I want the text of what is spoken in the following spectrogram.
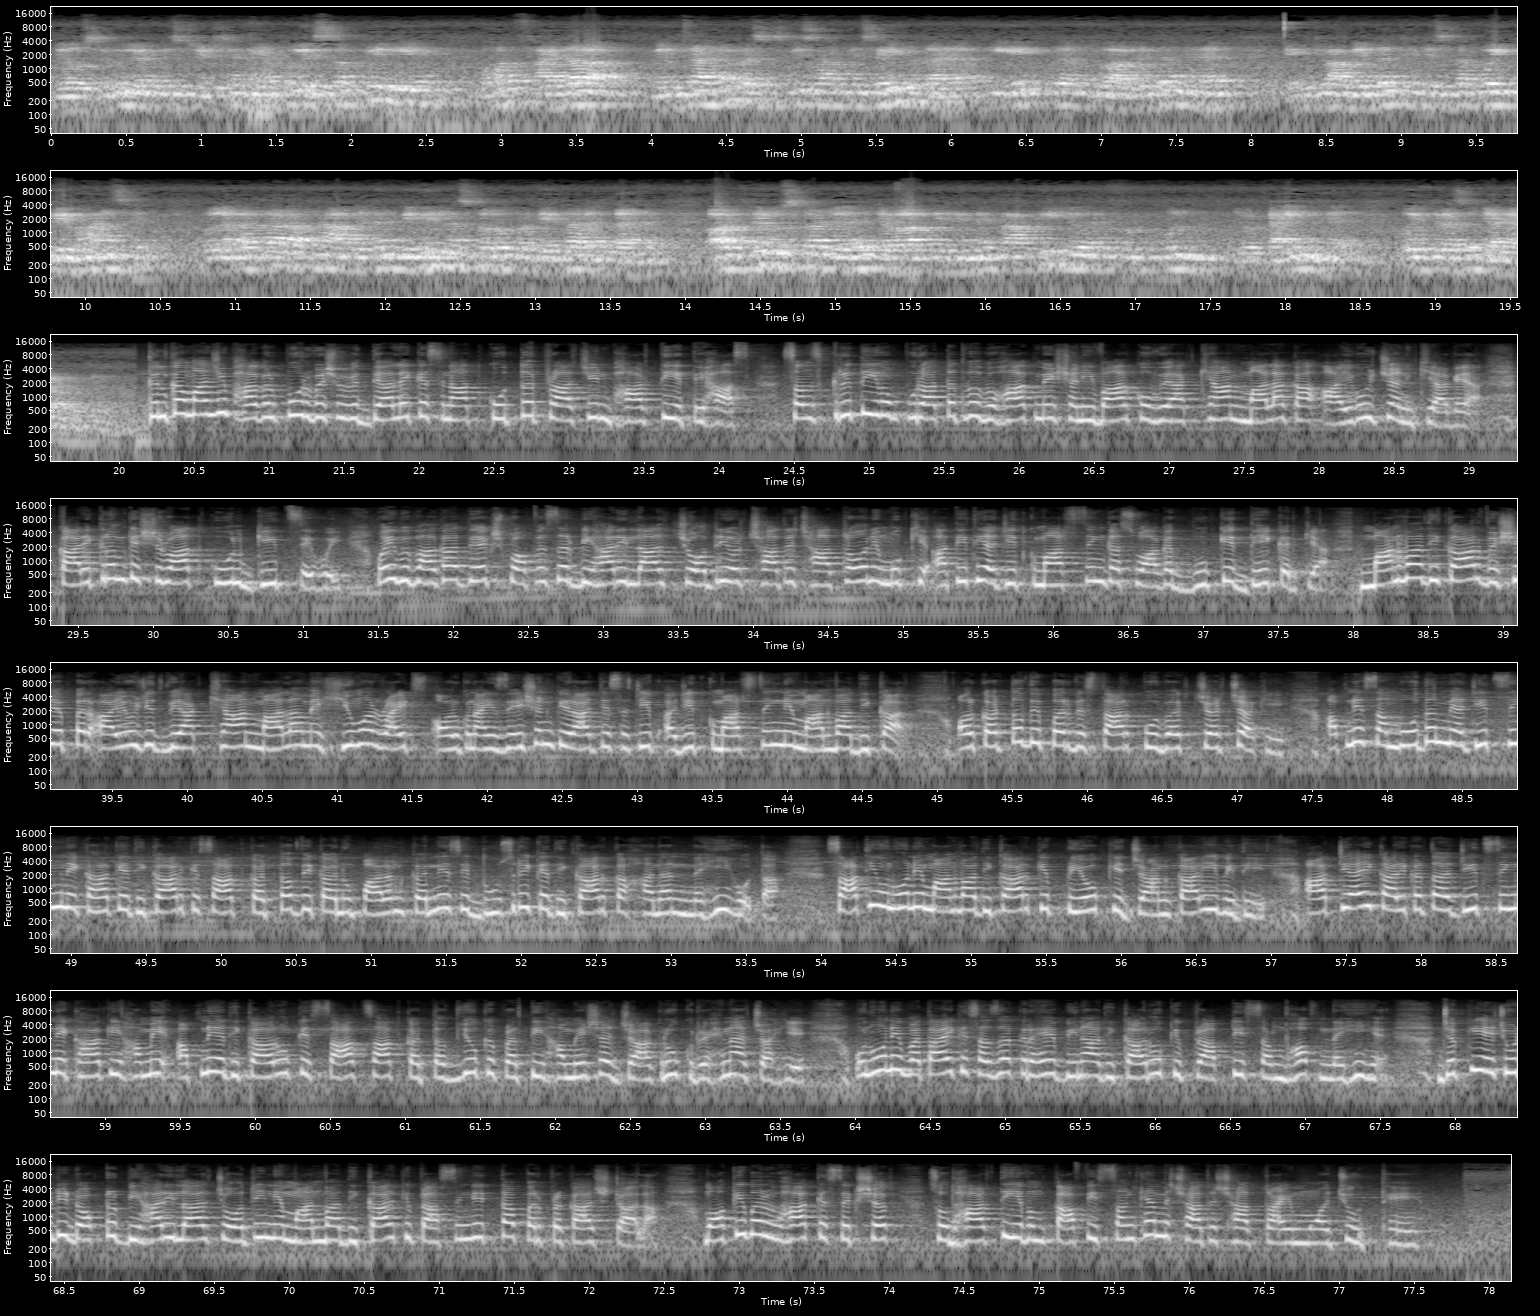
जो सिविल एडमिनिस्ट्रेशन या पुलिस, सबके लिए बहुत फ़ायदा मिलता है और एस साहब ने सही बताया कि एक जो आवेदन है, एक जो आवेदक है जिसका कोई ग्रीवांस है, वो लगातार अपना आवेदन विभिन्न स्तरों पर देता रहता है और फिर उसका जो है जवाब देने में काफ़ी जो है फ्रूटफुल जो टाइम है, वो एक तरह से जाया होता है। तिलका मांझी भागलपुर विश्वविद्यालय के स्नातकोत्तर प्राचीन भारतीय इतिहास, संस्कृति एवं पुरातत्व विभाग में शनिवार को व्याख्यान माला का आयोजन किया गया। कार्यक्रम की शुरुआत कुल गीत से हुई। वहीं विभागाध्यक्ष प्रोफेसर बिहारी लाल चौधरी और छात्र छात्राओं ने मुख्य अतिथि अजीत कुमार सिंह का स्वागत बुके देकर किया। मानवाधिकार विषय पर आयोजित व्याख्यान माला में ह्यूमन राइट्स ऑर्गेनाइजेशन के राज्य सचिव अजीत कुमार सिंह ने मानवाधिकार और कर्तव्य पर विस्तार पूर्वक चर्चा की। अपने संबोधन में अजीत सिंह ने कहा कि अधिकार के साथ कर्तव्य का अनुपालन करने से दूसरे के अधिकार का हनन नहीं होता। साथ ही उन्होंने मानवाधिकार के प्रयोग की जानकारी भी दी। आरटीआई कार्यकर्ता अजीत सिंह ने कहा कि हमें अपने अधिकारों के साथ साथ कर्तव्यों के प्रति हमेशा जागरूक रहना चाहिए। उन्होंने बताया कि सजग रहे बिना अधिकारों की प्राप्ति संभव नहीं है, जबकि एचओडी डॉक्टर बिहारी लाल चौधरी ने मानवाधिकार की प्रासंगिकता पर प्रकाश डाला। मौके पर विभाग के शिक्षक, शोधार्थी एवं काफ़ी संख्या में छात्र छात्राएँ मौजूद थे।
